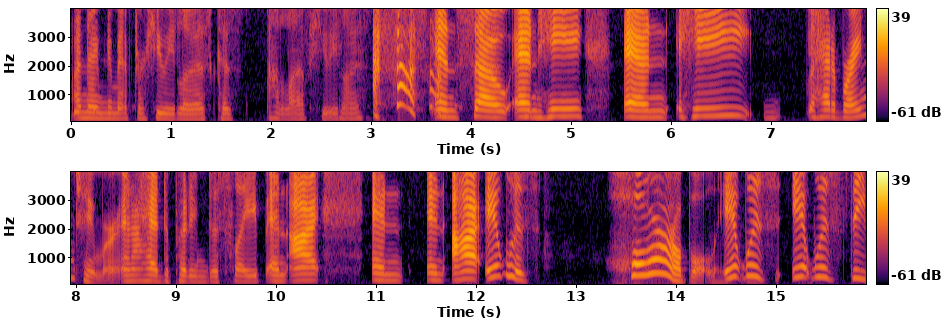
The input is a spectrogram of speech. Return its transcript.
I named him after Huey Lewis because I love Huey Lewis. and so, and he and he had a brain tumor, and I had to put him to sleep, and I and and I it was horrible. Mm-hmm. It was it was the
